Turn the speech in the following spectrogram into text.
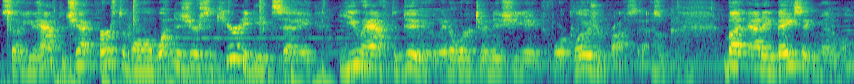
So you have to check, first of all, what does your security deed say you have to do in order to initiate the foreclosure process? But at a basic minimum,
